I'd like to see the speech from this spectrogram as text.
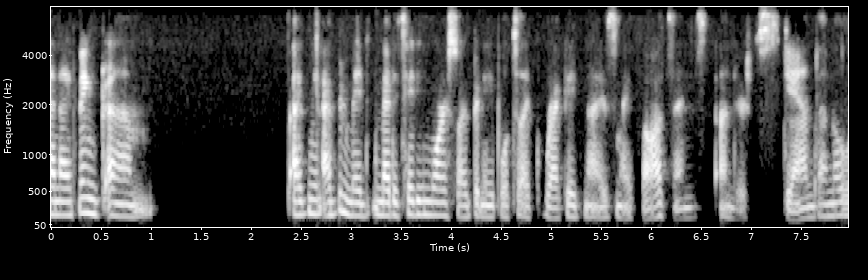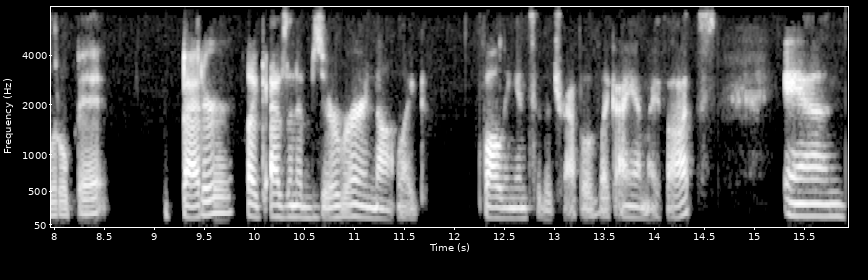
And I think um I mean, I've been med- meditating more, so I've been able to like recognize my thoughts and understand them a little bit better, like as an observer and not like falling into the trap of like I am my thoughts. And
